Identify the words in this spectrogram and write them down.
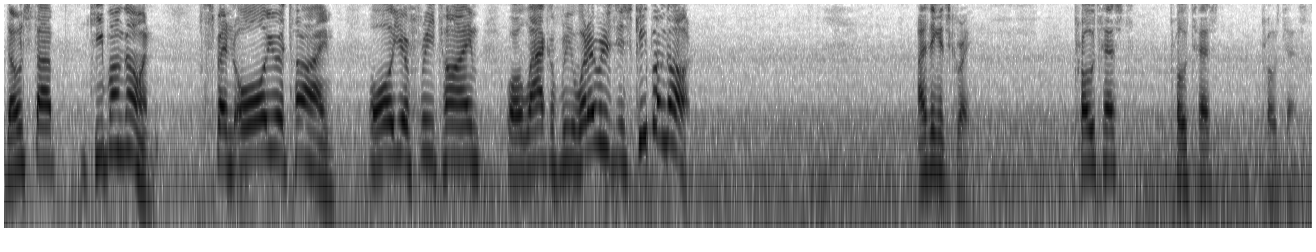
Don't stop. Keep on going. Spend all your time, all your free time or lack of free, whatever it is, just keep on going. I think it's great. Protest, protest, protest.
